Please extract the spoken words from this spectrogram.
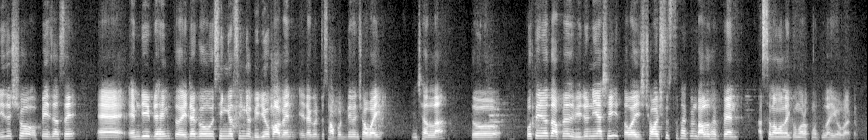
নিজস্ব পেজ আছে এমডি ইব্রাহিম তো এটাকেও সিঙ্গেল সিঙ্গেল ভিডিও পাবেন, এটাকেও একটু সাপোর্ট দিবেন সবাই ইনশাল্লাহ তো প্রতিনিয়ত আপনাদের ভিডিও নিয়ে আসি। তবে সবাই সুস্থ থাকবেন, ভালো থাকবেন। আসসালামু আলাইকুম রহমতুল্লাহি ওবরাকাতুহু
